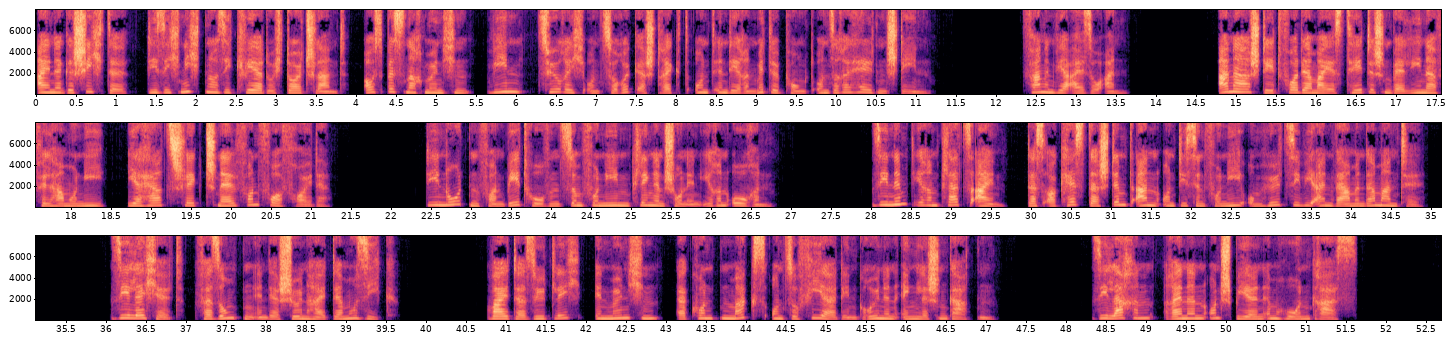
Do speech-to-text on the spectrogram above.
Eine Geschichte, die sich nicht nur sie quer durch Deutschland, aus bis nach München, Wien, Zürich und zurück erstreckt und in deren Mittelpunkt unsere Helden stehen. Fangen wir also an. Anna steht vor der majestätischen Berliner Philharmonie, ihr Herz schlägt schnell von Vorfreude. Die Noten von Beethovens Symphonien klingen schon in ihren Ohren. Sie nimmt ihren Platz ein, das Orchester stimmt an und die Sinfonie umhüllt sie wie ein wärmender Mantel. Sie lächelt, versunken in der Schönheit der Musik. Weiter südlich, in München, erkunden Max und Sophia den grünen englischen Garten. Sie lachen, rennen und spielen im hohen Gras.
